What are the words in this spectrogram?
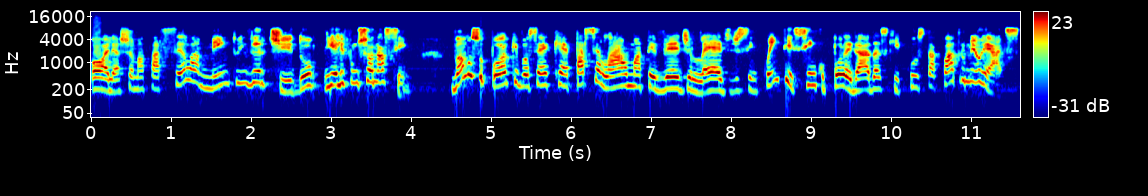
Olha, chama parcelamento invertido e ele funciona assim. Vamos supor que você quer parcelar uma TV de LED de 55 polegadas que custa 4 mil reais.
